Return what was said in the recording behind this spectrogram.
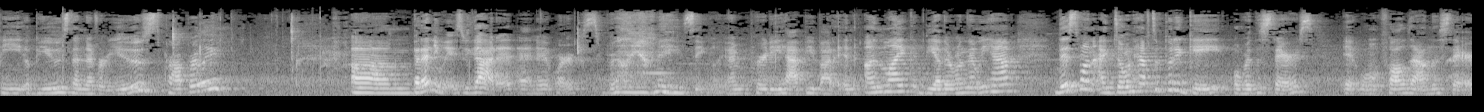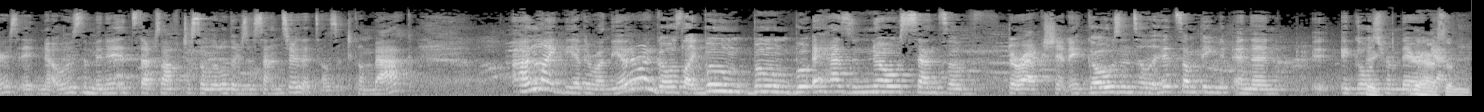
be abused and never used properly? Um, but anyways, we got it and it works really amazingly. I'm pretty happy about it. And unlike the other one that we have, this one I don't have to put a gate over the stairs. It won't fall down the stairs. It knows the minute it steps off just a little, there's a sensor that tells it to come back. Unlike the other one, the other one goes like boom, boom, boom. It has no sense of direction. It goes until it hits something and then it, it goes It- from there again. some-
